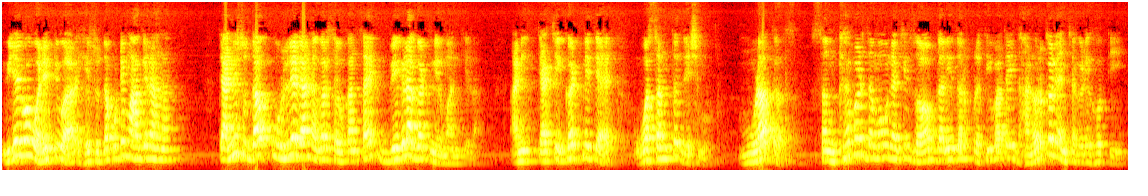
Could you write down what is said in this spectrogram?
विजयभाऊ वडेट्टीवार हे सुद्धा कुठे मागे राहणार? त्यांनी सुद्धा उरलेल्या नगरसेवकांचा एक वेगळा गट निर्माण केला. आणि त्याचे गटनेते आहेत वसंत देशमुख. मुळातच संख्याबळ जमवण्याची जबाबदारी जर प्रतिभाताई धानोरकर यांच्याकडे होती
